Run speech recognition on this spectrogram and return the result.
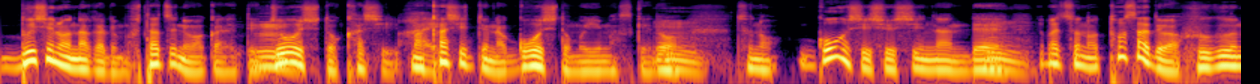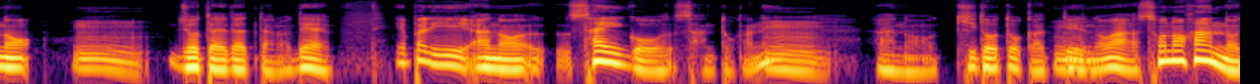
武士の中でも2つに分かれて、うん。上司と家臣、まあ、はい。家臣っていうのは豪士とも言いますけど、うん。その豪士出身なんで、うん。やっぱりその土佐では不遇のうん。状態だったのでやっぱりあの西郷さんとかね、うん。あの木戸とかっていうのは、その藩の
